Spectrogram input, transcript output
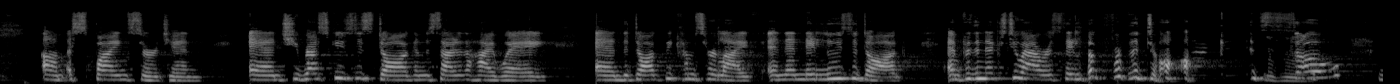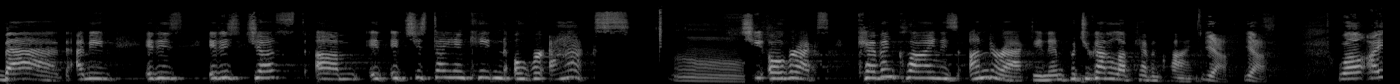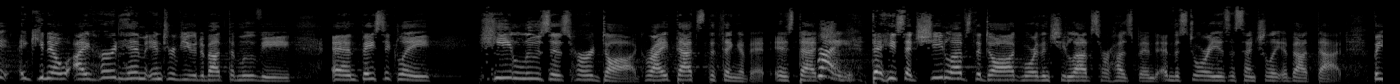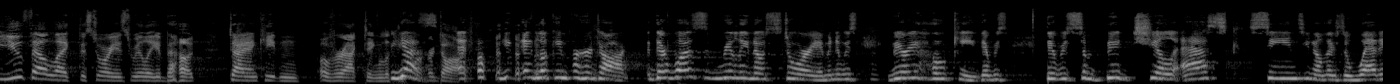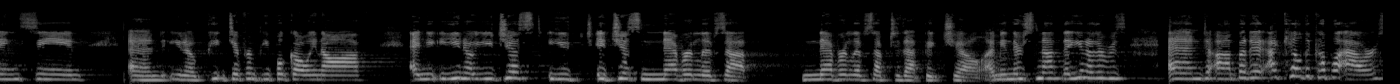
um, a spine surgeon, and she rescues this dog on the side of the highway, and the dog becomes her life, and then they lose the dog, and for the next two hours they look for the dog. It's so bad. I mean, it is. It is just. Um, it, it's just Diane Keaton overacts. Oh. She overacts. Kevin Kline is underacting, and but you gotta love Kevin Kline. Yeah, yeah. Well, I, you know, I heard him interviewed about the movie, and basically, he loses her dog. Right? That's the thing of it is that Right. that he said she loves the dog more than she loves her husband, and the story is essentially about that. But you felt like the story is really about Diane Keaton overacting, looking Yes, for her dog. And, oh, and looking for her dog. There was really no story. I mean, it was very hokey. There was there was some big chill esque scenes. You know, there's a wedding scene, and you know, pe- different people going off, and you, you know, you just you it just never lives up. Never lives up to that big chill. I mean, there's not, you know, there was, and uh, but it, I killed a couple hours.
